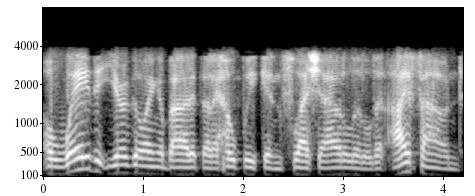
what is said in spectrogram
a way that you're going about it that I hope we can flesh out a little that I found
